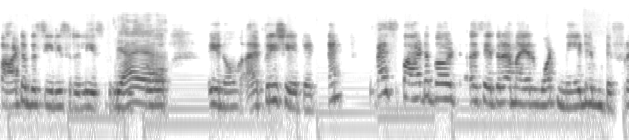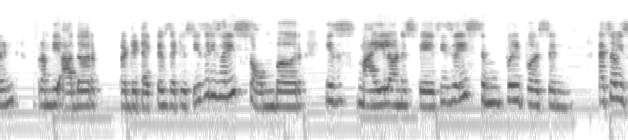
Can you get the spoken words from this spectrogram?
part of the series released. Which Yeah, is yeah. So, you know, I appreciate it. And best part about uh, Setu Mayer, what made him different from the other uh, detectives that you see is that he's very somber. He has a smile on his face. He's a very simple person. That's how he's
